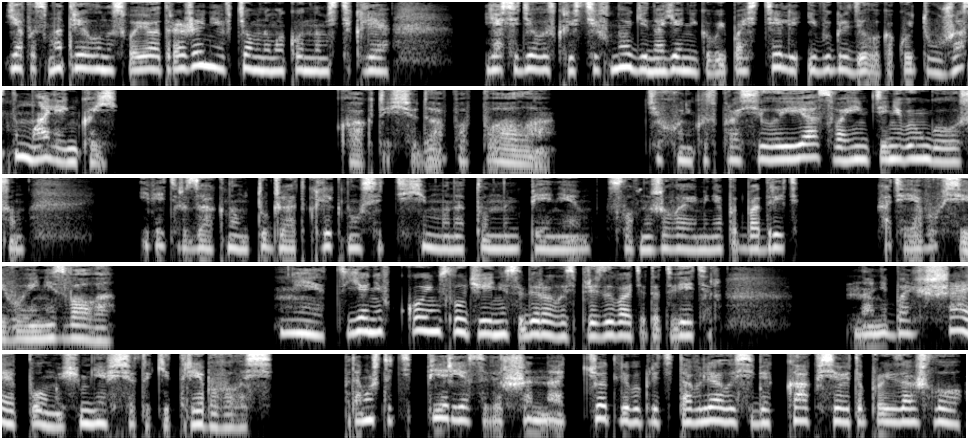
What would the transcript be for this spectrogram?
Я посмотрела на свое отражение в темном оконном стекле. Я сидела, скрестив ноги на Яниковой постели и выглядела какой-то ужасно маленькой. «Как ты сюда попала?» — тихонько спросила я своим теневым голосом. И ветер за окном тут же откликнулся тихим монотонным пением, словно желая меня подбодрить, хотя я вовсе его и не звала. Нет, я ни в коем случае не собиралась призывать этот ветер — но небольшая помощь мне все-таки требовалась, потому что теперь я совершенно отчетливо представляла себе, как все это произошло,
